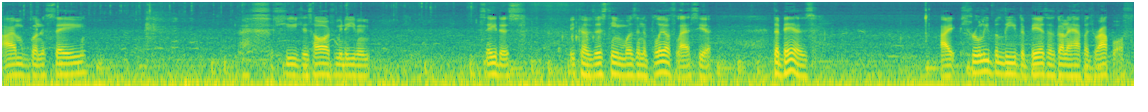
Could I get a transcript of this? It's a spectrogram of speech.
I'm gonna say, she's it's hard for me to even say this, because this team was in the playoffs last year. The Bears. I truly believe the Bears are going to have a drop off.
